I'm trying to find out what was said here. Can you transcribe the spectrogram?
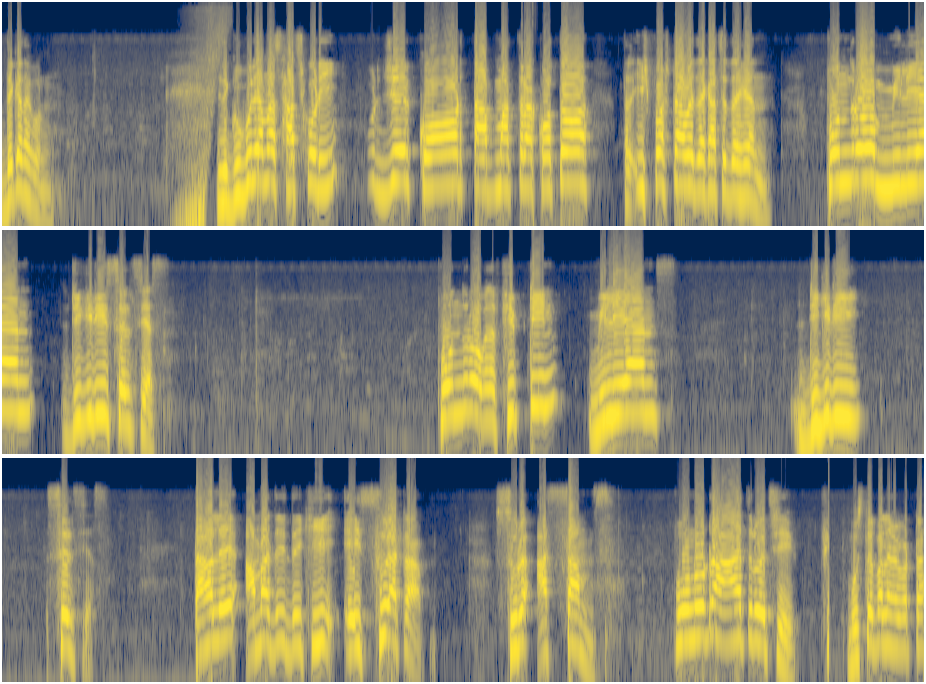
দেখে থাকুন। যদি গুগলে আমরা সার্চ করি সূর্যের কর তাপমাত্রা কত? স্পষ্টভাবে দেখাচ্ছে, দেখেন, পনেরো মিলিয়ন ডিগ্রি সেলসিয়াস। পনেরো ফিফটিন মিলিয়ন ডিগ্রি সেলসিয়াস। তাহলে আমরা যদি দেখি এই সুরাটা, সুরা আসামস পনেরোটা আয়াত রয়েছে। বুঝতে পারলেন ব্যাপারটা?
